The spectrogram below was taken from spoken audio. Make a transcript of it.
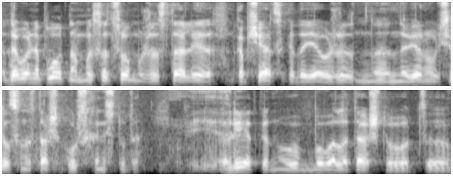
Довольно плотно мы с отцом уже стали общаться, когда я уже, наверное, учился на старших курсах института. Редко, но бывало так, что вот э,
